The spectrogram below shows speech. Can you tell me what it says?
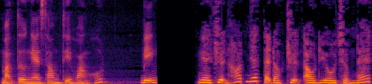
Mạc Tư nghe xong thì hoảng hốt, Bị Nghe chuyện hot nhất tại đọc truyện audio.net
